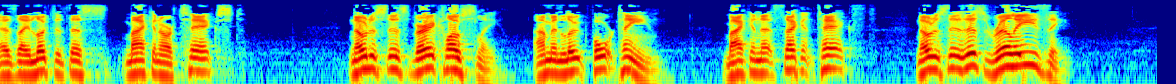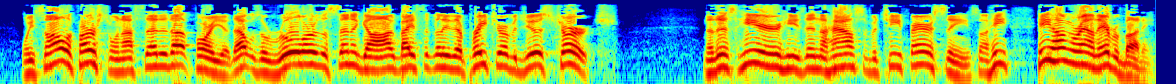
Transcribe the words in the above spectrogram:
as they looked at this back in our text, notice this very closely. I'm in Luke 14. Back in that second text, notice this, this is real easy. We saw the first one, I set it up for you. That was a ruler of the synagogue, basically the preacher of a Jewish church. Now this here, he's in the house of a chief Pharisee. So he, he hung around everybody.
